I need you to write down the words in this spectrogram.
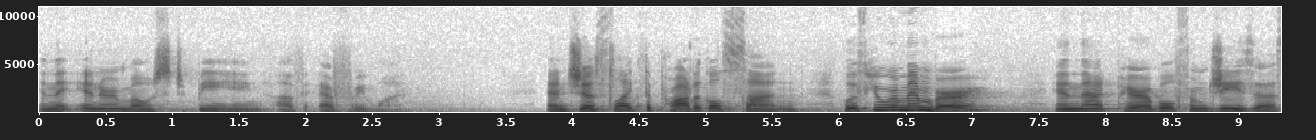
in the innermost being of everyone. And just like the prodigal son, who, if you remember in that parable from Jesus,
